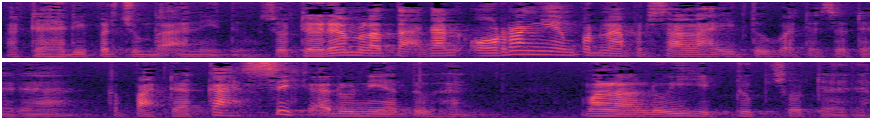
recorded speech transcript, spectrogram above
Pada hari perjumpaan itu, saudara meletakkan orang yang pernah bersalah itu pada saudara kepada kasih karunia Tuhan melalui hidup saudara.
